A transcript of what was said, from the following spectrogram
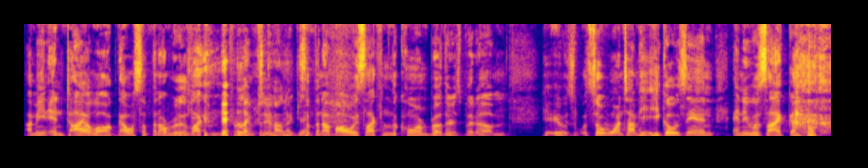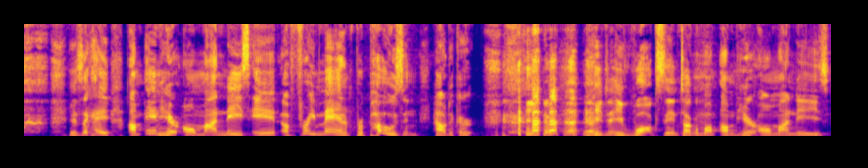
I mean, in dialogue, that was something I really liked from, from them the too. yeah. Something I've always liked from the Coen Brothers. But um, he, was so one time he, he goes in and he was like, he's like, hey, I'm in here on my knees, Ed, a free man proposing. Howdy, Kurt. you know, he, he walks in talking about I'm here on my knees,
